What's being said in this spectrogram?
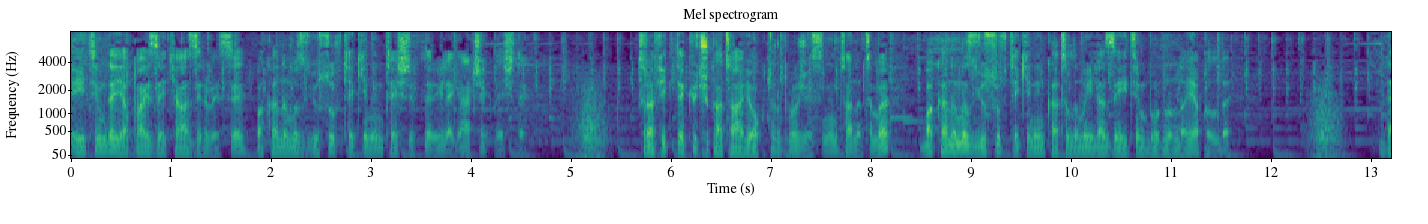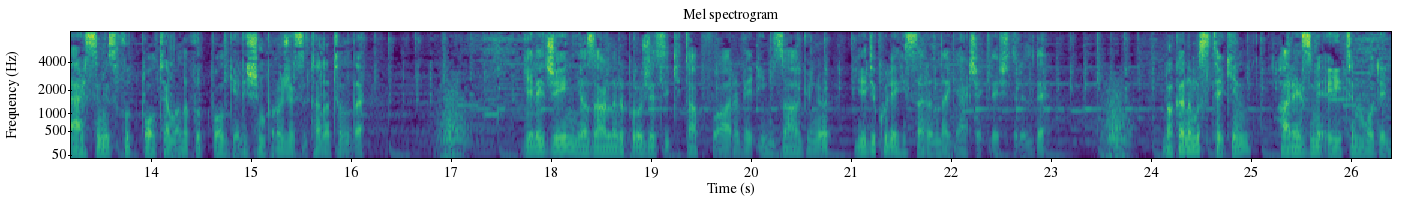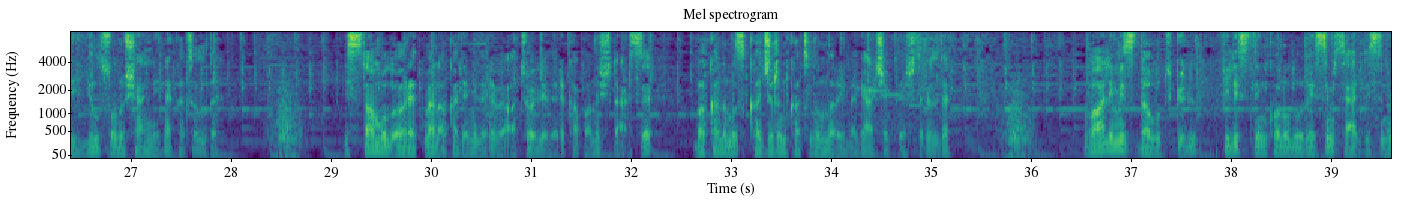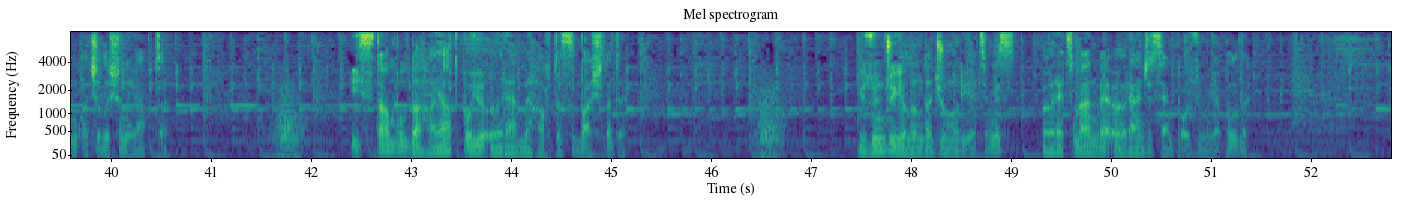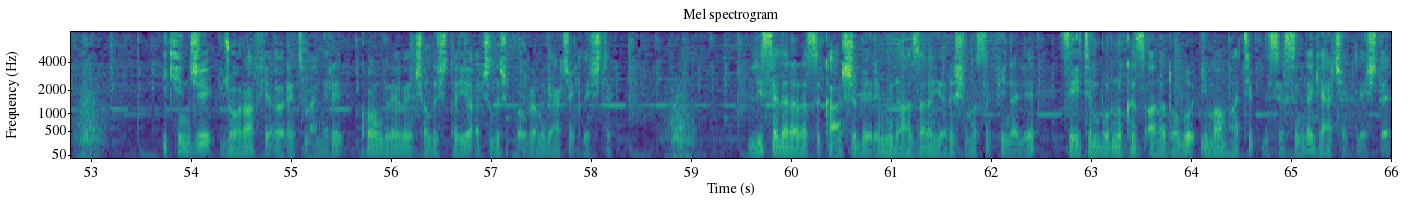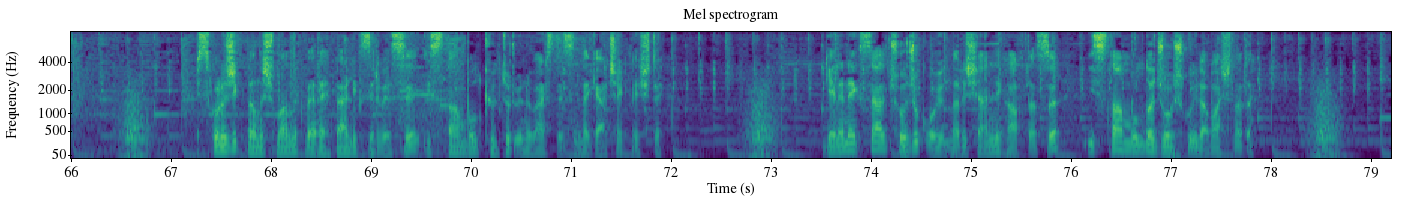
Eğitimde Yapay Zeka Zirvesi, Bakanımız Yusuf Tekin'in teşrifleriyle gerçekleşti. Trafikte Küçük Hata Yoktur projesinin tanıtımı, Bakanımız Yusuf Tekin'in katılımıyla Zeytinburnu'nda yapıldı. Dersimiz futbol temalı futbol gelişim projesi tanıtıldı. Geleceğin Yazarları Projesi Kitap Fuarı ve İmza Günü Yedikule Hisarı'nda gerçekleştirildi. Bakanımız Tekin, Harezmi Eğitim Modeli yıl sonu şenliğine katıldı. İstanbul Öğretmen Akademileri ve Atölyeleri kapanış dersi, Bakanımız Kacır'ın katılımlarıyla gerçekleştirildi. Valimiz Davut Gül, Filistin konulu resim sergisinin açılışını yaptı. İstanbul'da hayat boyu öğrenme haftası başladı. 100. yılında Cumhuriyetimiz, öğretmen ve öğrenci sempozyumu yapıldı. İkinci Coğrafya Öğretmenleri Kongre ve Çalıştayı açılış programı gerçekleşti. Liseler arası karşı beri münazara yarışması finali Zeytinburnu Kız Anadolu İmam Hatip Lisesi'nde gerçekleşti. Psikolojik Danışmanlık ve Rehberlik Zirvesi İstanbul Kültür Üniversitesi'nde gerçekleşti. Geleneksel Çocuk Oyunları Şenlik Haftası İstanbul'da coşkuyla başladı.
